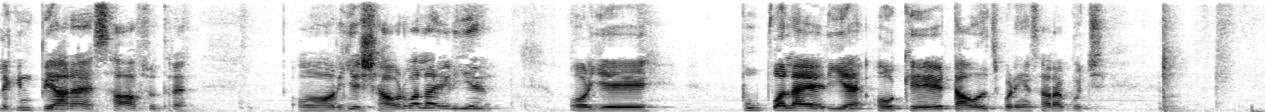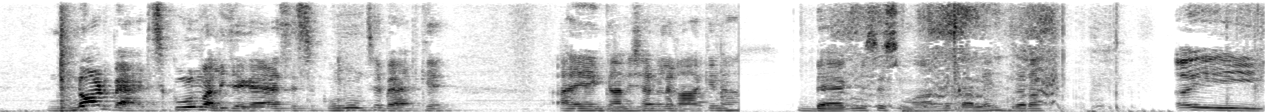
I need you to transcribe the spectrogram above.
लेकिन प्यारा है साफ़ सुथरा है। और ये शावर वाला एरिया है और ये पूप वाला एरिया है। ओके टावल्स पड़े हैं सारा कुछ। नॉट बैड सुकून वाली जगह है ऐसे सुकून से बैठ के। आए गाने शाने लगा के ना। बैग में से सामान निकालें जरा। आई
